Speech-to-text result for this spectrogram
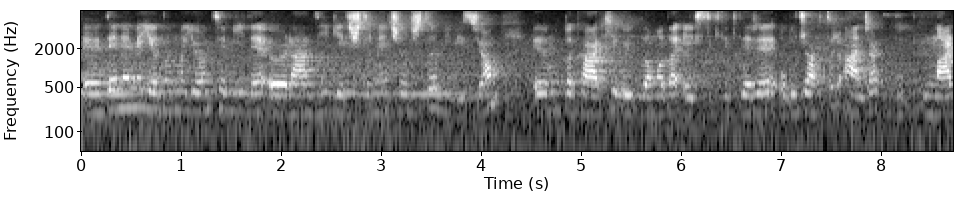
e, deneme yanılma yöntemiyle öğrendiği, geliştirmeye çalıştığı bir vizyon. E, mutlaka ki uygulamada eksiklikleri olacaktır ancak bunlar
